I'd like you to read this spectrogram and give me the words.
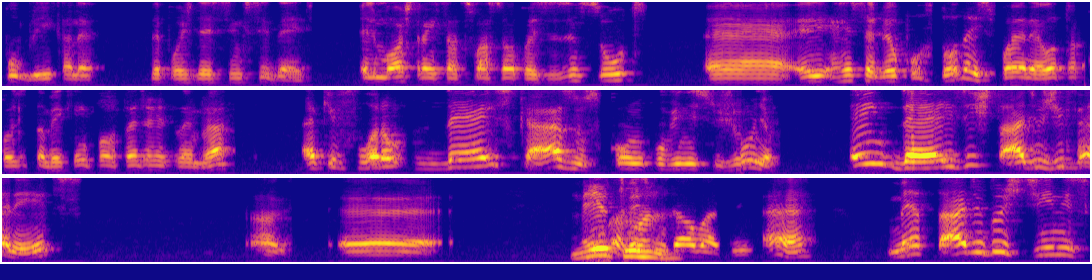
publica né, depois desse incidente. Ele mostra a insatisfação com esses insultos. É, ele recebeu por toda a Espanha. Né? Outra coisa também que é importante a gente lembrar é que foram 10 casos com o Vinícius Júnior em 10 estádios diferentes é, Meio turno. É. Metade dos times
